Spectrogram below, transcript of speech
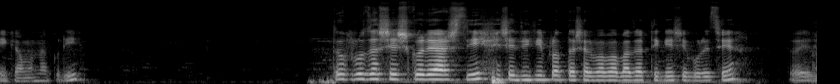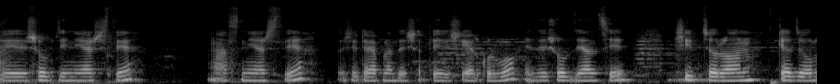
এই কামনা করি। তো পূজা শেষ করে আসছি, এসে দেখি প্রত্যাশার বাবা বাজার থেকে এসে পড়েছে। তো এই যে সবজি নিয়ে আসছে, মাছ নিয়ে আসছে। তো সেটা আপনাদের সাথে শেয়ার করব। এই যে সবজি আনছে, শিবচরণ, কেজল,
